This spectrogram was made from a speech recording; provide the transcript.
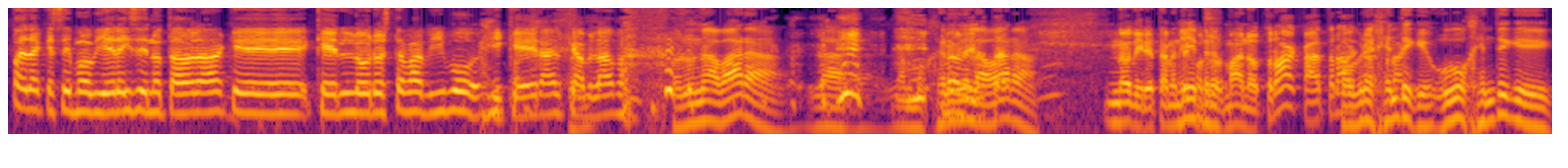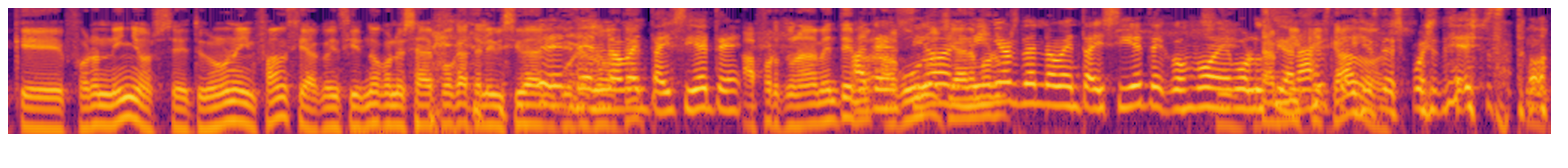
Para que se moviera y se notara que, que el loro estaba vivo y que era el que hablaba. Con una vara, la, la mujer No, de la vara. No, directamente Oye, con pero- sus manos. Traca, traca. Pobre gente, que hubo gente que, que fueron niños, eh, tuvieron una infancia coincidiendo con esa época televisiva de Del, del Sabater. 97. Afortunadamente, Atención, algunos ya hemos- niños del 97, ¿cómo Sí, evolucionasteis después de esto?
